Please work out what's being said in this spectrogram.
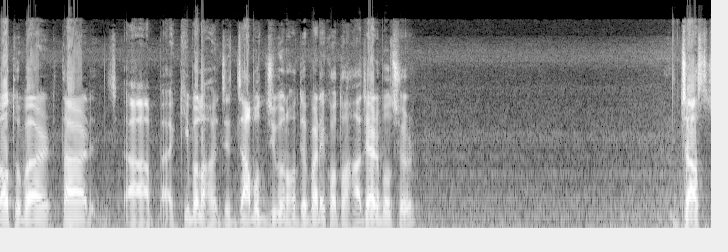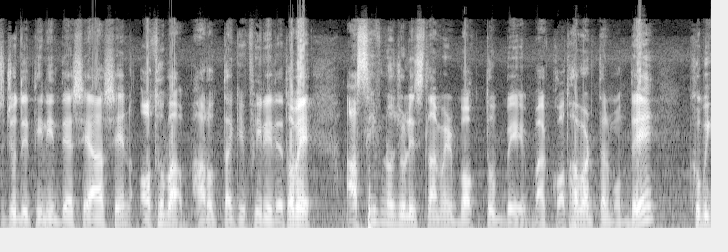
কতবার তার কি বলা হয় যে যাবজ্জীবন হতে পারে, কত হাজার বছর? জাস্ট যদি তিনি দেশে আসেন অথবা ভারত তাকে ফিরিয়ে দেয়। তবে আসিফ নজরুল ইসলামের বক্তব্যে বা কথাবার্তার মধ্যে খুবই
